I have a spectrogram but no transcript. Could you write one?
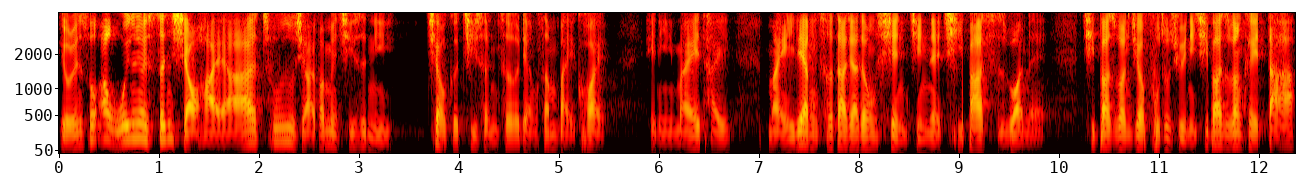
有人说啊，我因为生小孩啊，出入小孩方面，其实你叫个计程车两三百块，给你买一台买一辆车，大家都用现金呢，七八十万呢，七八十万就要付出去，你七八十万可以搭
